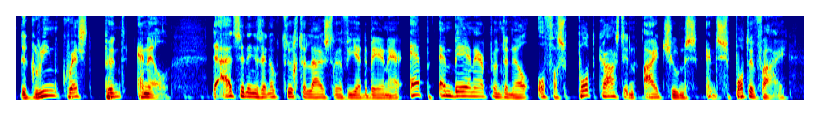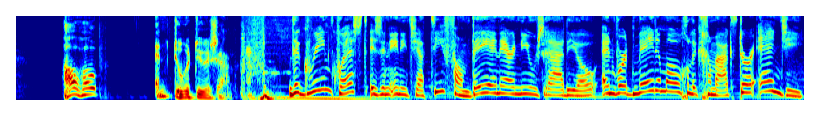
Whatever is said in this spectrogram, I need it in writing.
thegreenquest.nl. De uitzendingen zijn ook terug te luisteren via de BNR-app en bnr.nl of als podcast in iTunes en Spotify. Hou hoop en doe het duurzaam. The Green Quest is een initiatief van BNR Nieuwsradio en wordt mede mogelijk gemaakt door Angie.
